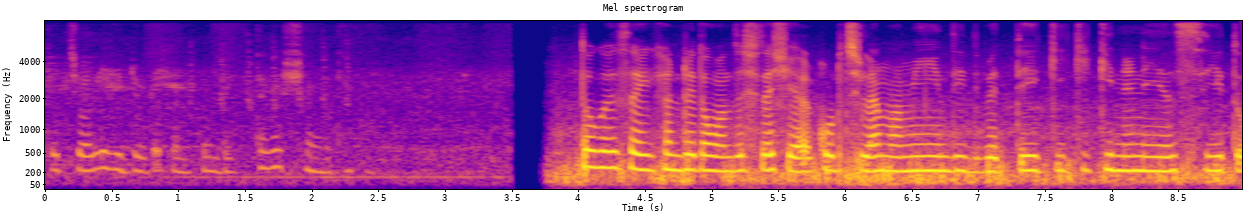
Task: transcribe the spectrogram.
তো চলো ভিডিওটা কন্টিনিউ দেখতে হবে সঙ্গে থাকো। তো গাইস এইখানটায় তোমাদের সাথে শেয়ার করছিলাম। আমি দিদি বাড়িতে কী কী কিনে নিয়ে এসেছি, তো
